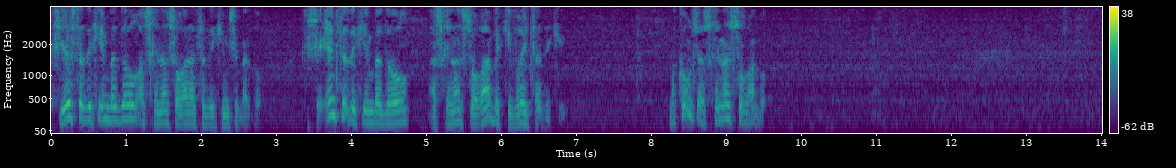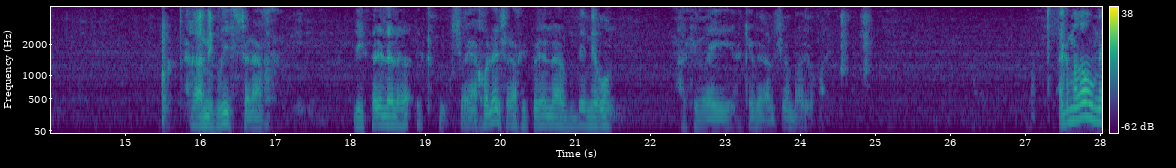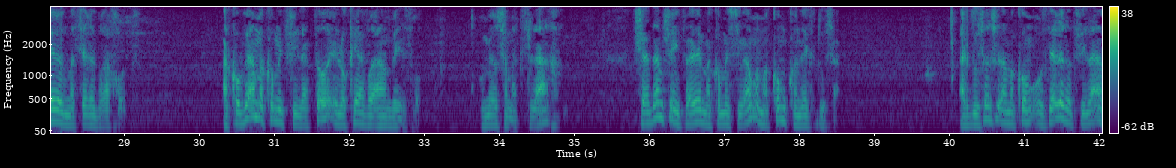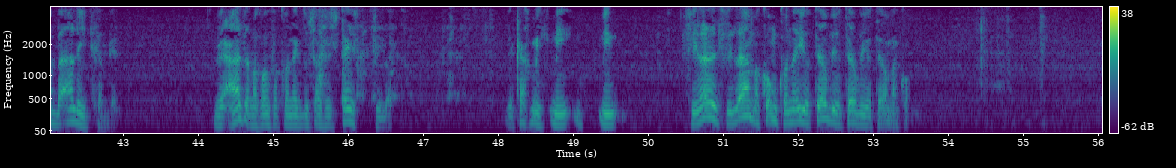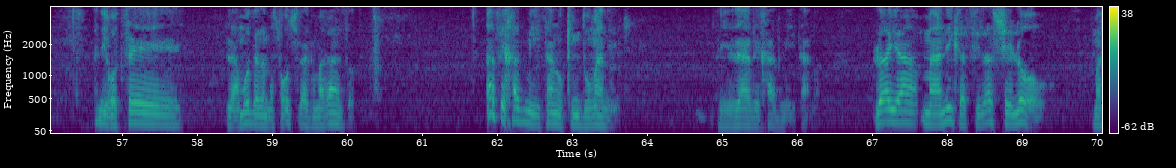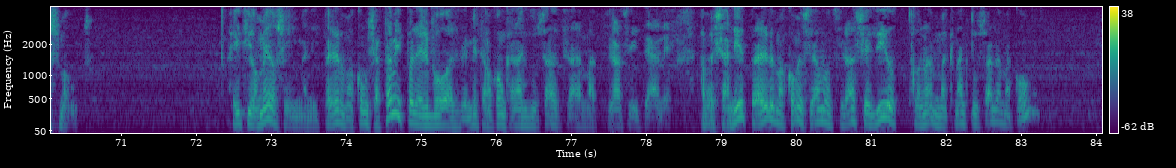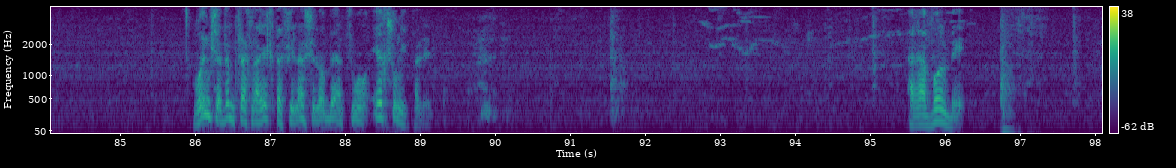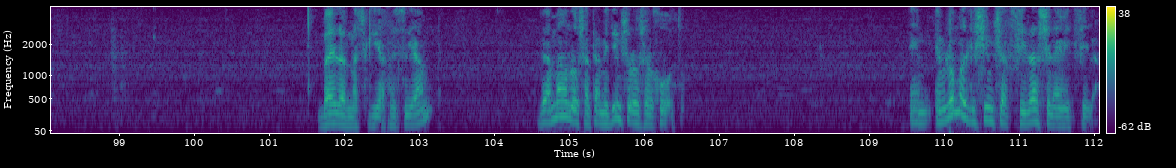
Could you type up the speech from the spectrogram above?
כשיש צדיקים בדור, השכינה שורה לצדיקים שבדור. כשאין צדיקים בדור, השכינה שורה בקברי צדיקים. מקום שהשכינה שורה בו. הרב מבריס שלח להתפלל עליו, כשהוא היה חולה, שלח להתפלל עליו במירון, על קברי, הקבר רבי שמעון בר יוחאי. הגמרא אומרת במסכת ברכות, הקובע מקום לתפילתו, אלוקי אברהם ועזרו. אומר שם הצלח, שאדם שמתפלל במקום מסוים, המקום קונה קדושה. הקדושה של המקום עוזרת לתפילה הבאה להתקבל. ואז המקום כבר קונה קדושה של שתי תפילות. וכך מתפילה לתפילה המקום קונה יותר ויותר ויותר מקום. אני רוצה לעמוד על המשמעות של הגמרא הזאת. אף אחד מאיתנו, כמדומני, אני יודע על אחד מאיתנו, לא היה מעניק לתפילה שלו משמעות. הייתי אומר שאם אני אתפלל במקום שאתה מתפלל בו, אז באמת המקום קנה קדושה, התפילה שלי תענה. אבל כשאני אתפלל במקום מסוים, והתפילה שלי מקנה קדושה למקום, רואים שאדם צריך להעריך את התפילה שלו בעצמו, איך שהוא מתפלל. הרב וולבה בא אליו משגיח מסוים ואמר לו שהתלמידים שלו שלחו אותו. הם, הם לא מרגישים שהתפילה שלהם היא תפילה.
